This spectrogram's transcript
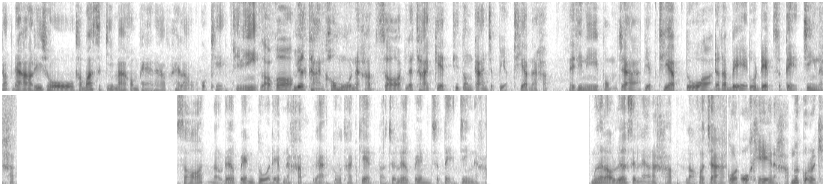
ดรอปดาวที่โชว์คำว่า schema compare นะครับ ให้เราโอเค ทีนี้เราก็เลือกฐานข้อมูลนะครับ source และ target ที่ต้องการจะเปรียบเทียบนะครับ ในที่นี้ผมจะเปรียบเทียบตัว database ตัว depth staging นะครับ source เราเลือกเป็นตัว depth นะครับ และตัว target เราจะเลือกเป็น staging นะครับ เมื่อเราเลือกเสร็จแล้วนะครับ เราก็จะกดโอเคนะครับ เมื่อกดโอเค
